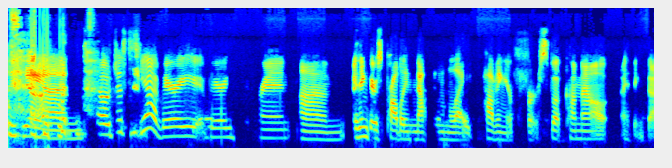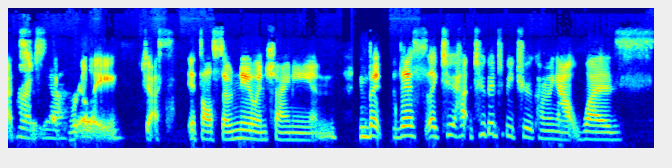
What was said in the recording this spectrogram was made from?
Yeah. and so just yeah, very very different. Um, I think there's probably nothing like having your first book come out. I think that's Right, just yeah. like really just it's all so new and shiny and but this like too ha- too good to be true coming out was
